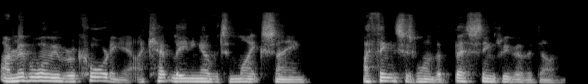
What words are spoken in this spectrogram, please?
I remember when we were recording it, I kept leaning over to Mike saying, I think this is one of the best things we've ever done.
